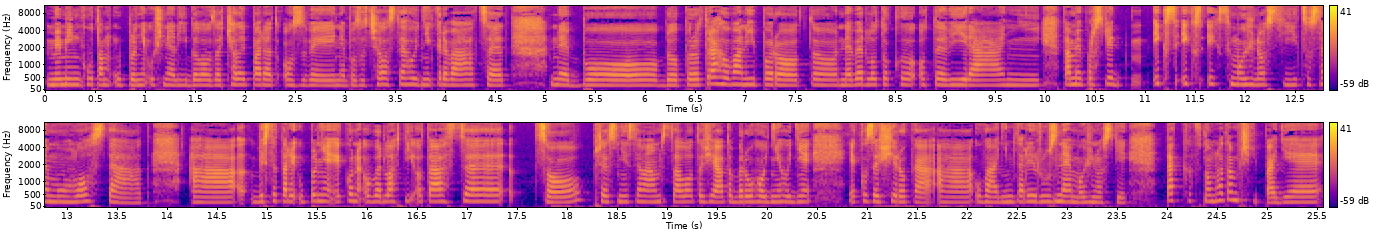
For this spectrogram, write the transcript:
miminku tam úplně už nelíbilo, začaly padat ozvy, nebo začala jste hodně krvácet, nebo byl protrahovaný porod, nevedlo to k otevírání, tam je prostě xxx možností, co se mohlo stát. A vy jste tady úplně jako neuvedla v té otázce co přesně se vám stalo, takže já to beru hodně, hodně jako ze široka a uvádím tady různé možnosti. Tak v tomhle případě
